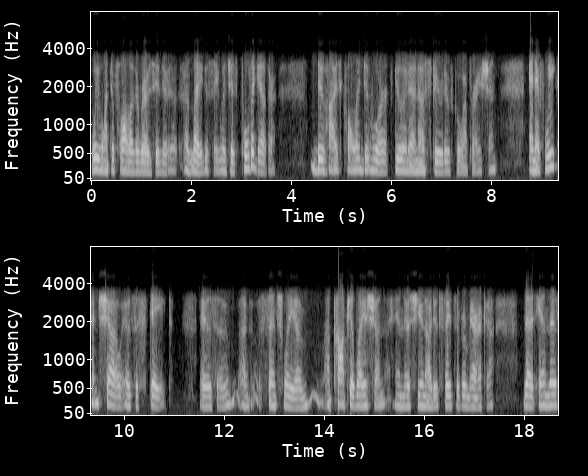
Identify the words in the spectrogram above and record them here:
we want to follow the Rosie the, uh, legacy, which is pull together, do highest quality work, do it in a spirit of cooperation, and if we can show as a state, as a, a essentially a, a population in this United States of America that in this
